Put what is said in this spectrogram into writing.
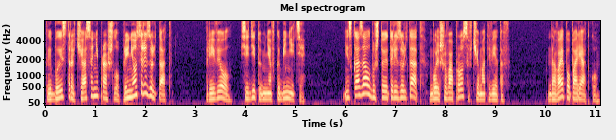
«Ты быстро, часа не прошло. Принёс результат?» Привёл. Сидит у меня в кабинете. Не сказал бы, что это результат. Больше вопросов, чем ответов. Давай по порядку.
